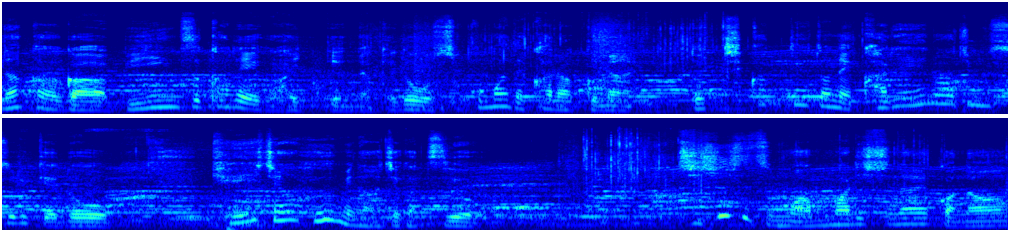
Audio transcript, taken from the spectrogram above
中がビーンズカレーが入ってんだけどそこまで辛くない。どっちかっていうとねカレーの味もするけどケイジャン風味の味が強い。チーズもあんまりしないかな。うん。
